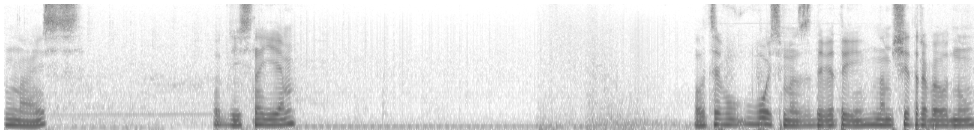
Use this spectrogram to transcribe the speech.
Найс. Тут дійсно є. Але це в- восьма з дев'яти. Нам ще треба одну.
